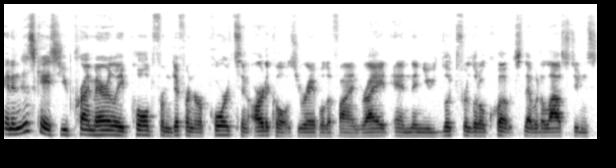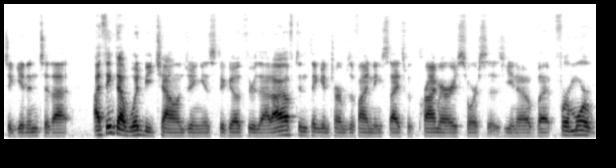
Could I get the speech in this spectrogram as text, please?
And in this case, you primarily pulled from different reports and articles you were able to find, right? And then you looked for little quotes that would allow students to get into that. I think that would be challenging is to go through that. I often think in terms of finding sites with primary sources, you know, but for a more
